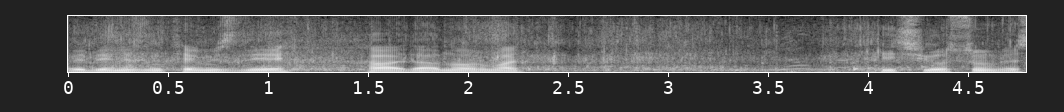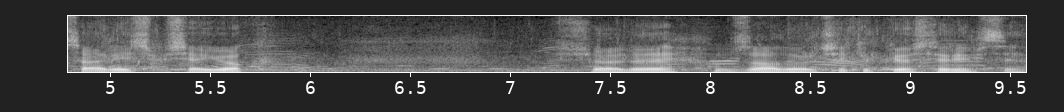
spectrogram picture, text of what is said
Ve denizin temizliği hala normal. Hiç yosun vesaire hiçbir şey yok. Şöyle uzağa doğru çekip göstereyim size.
